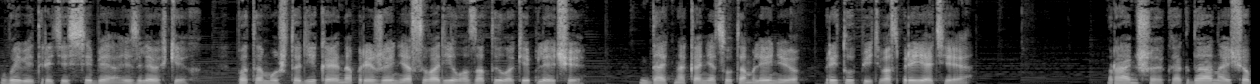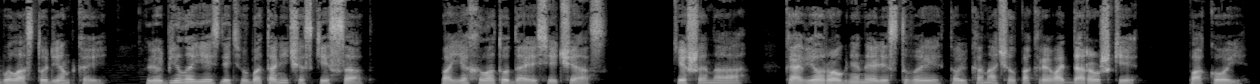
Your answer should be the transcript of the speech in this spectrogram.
выветрить из себя, из легких, потому что дикое напряжение сводило затылок и плечи. Дать, наконец, утомлению притупить восприятие. Раньше, когда она еще была студенткой, любила ездить в ботанический сад. Поехала туда и сейчас. Тишина, ковер огненной листвы только начал покрывать дорожки. Покой,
